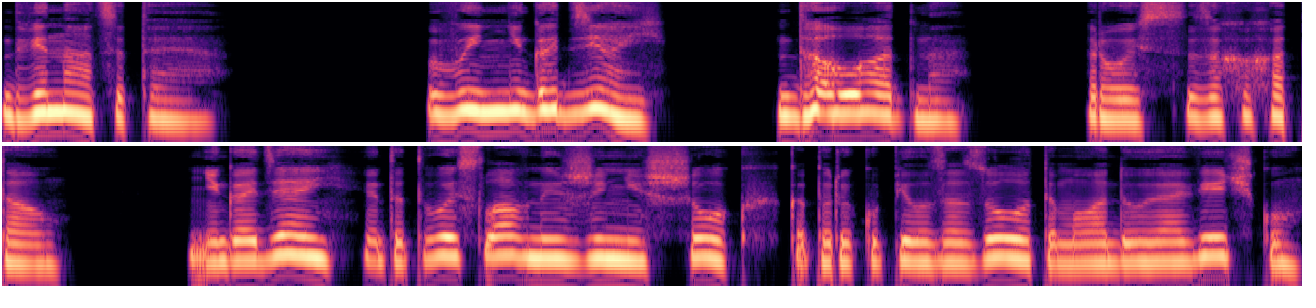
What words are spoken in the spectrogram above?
Двенадцатое. «Вы негодяй!» «Да ладно!» Ройс захохотал. «Негодяй — это твой славный женишок, который купил за золото молодую овечку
